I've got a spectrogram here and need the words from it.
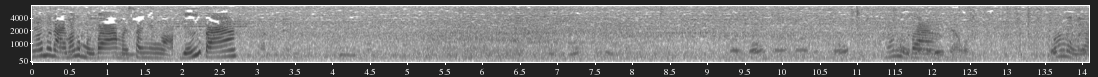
nhớ bữa nay mới có 13 mà sao nghe ngọt dữ ta? Mới 13 đưa nhau rồi. Mới Bốn, 13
